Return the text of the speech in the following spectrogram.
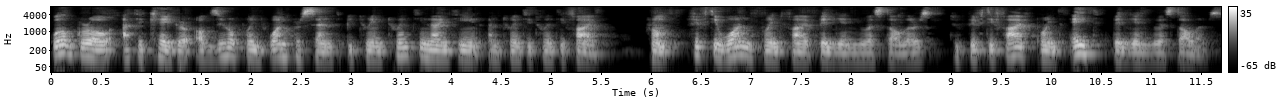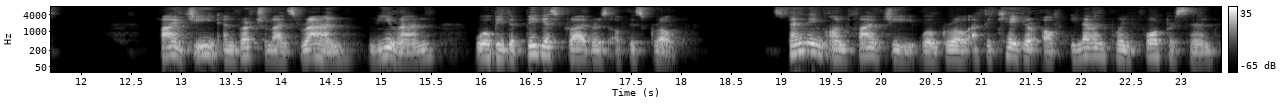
will grow at a CAGR of 0.1% between 2019 and 2025, from 51.5 billion US dollars to 55.8 billion US dollars. 5G and virtualized RAN, vRAN, will be the biggest drivers of this growth. Spending on 5G will grow at a CAGR of 11.4%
